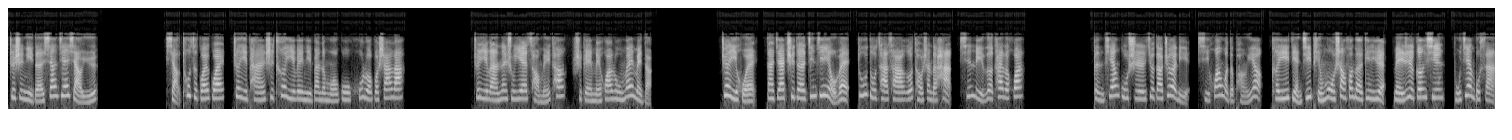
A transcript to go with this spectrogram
这是你的香煎小鱼。小兔子乖乖，这一盘是特意为你拌的蘑菇胡萝卜沙拉。这一碗嫩树叶草莓汤是给梅花鹿妹妹的。这一回，大家吃得津津有味，嘟嘟擦擦额头上的汗，心里乐开了花。本篇故事就到这里，喜欢我的朋友可以点击屏幕上方的订阅，每日更新，不见不散。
